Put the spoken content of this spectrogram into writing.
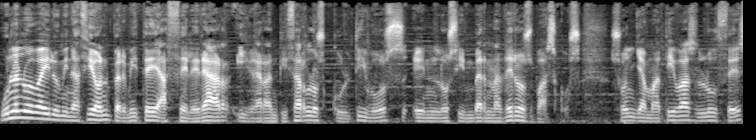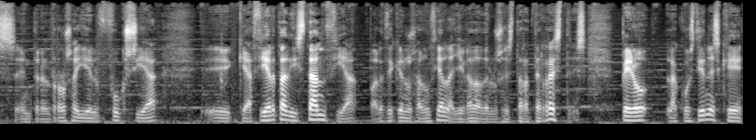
Una nueva iluminación permite acelerar y garantizar los cultivos en los invernaderos vascos. Son llamativas luces entre el rosa y el fucsia eh, que a cierta distancia parece que nos anuncian la llegada de los extraterrestres. Pero la cuestión es que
